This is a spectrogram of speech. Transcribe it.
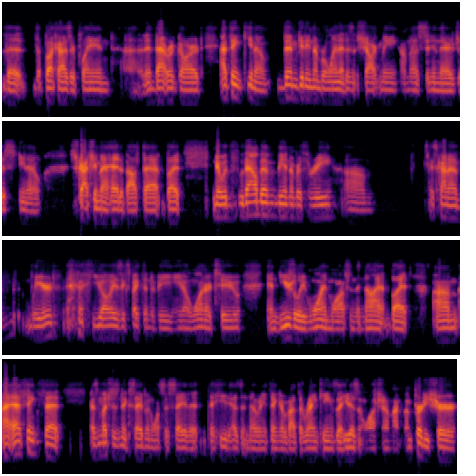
the the Buckeyes are playing uh, in that regard, I think you know them getting number one that doesn't shock me. I'm not sitting there just you know scratching my head about that. But you know, with with Alabama being number three, um, it's kind of weird. you always expect them to be, you know, one or two, and usually one more often than not. But um, I, I, think that as much as Nick Saban wants to say that, that he doesn't know anything about the rankings, that he doesn't watch them, I'm, I'm pretty sure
